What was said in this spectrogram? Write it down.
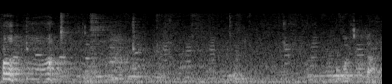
보고 싶다.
